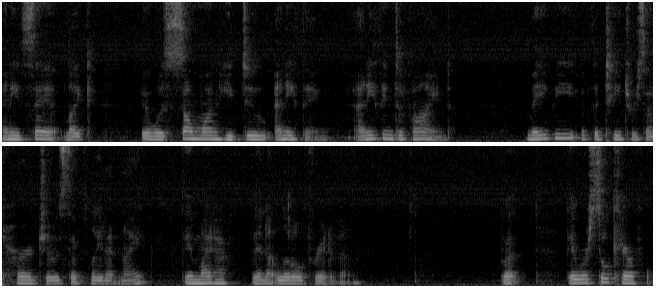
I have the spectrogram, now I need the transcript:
and he'd say it like it was someone he'd do anything, anything to find. Maybe if the teachers had heard Joseph late at night, they might have been a little afraid of him. But they were still careful.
